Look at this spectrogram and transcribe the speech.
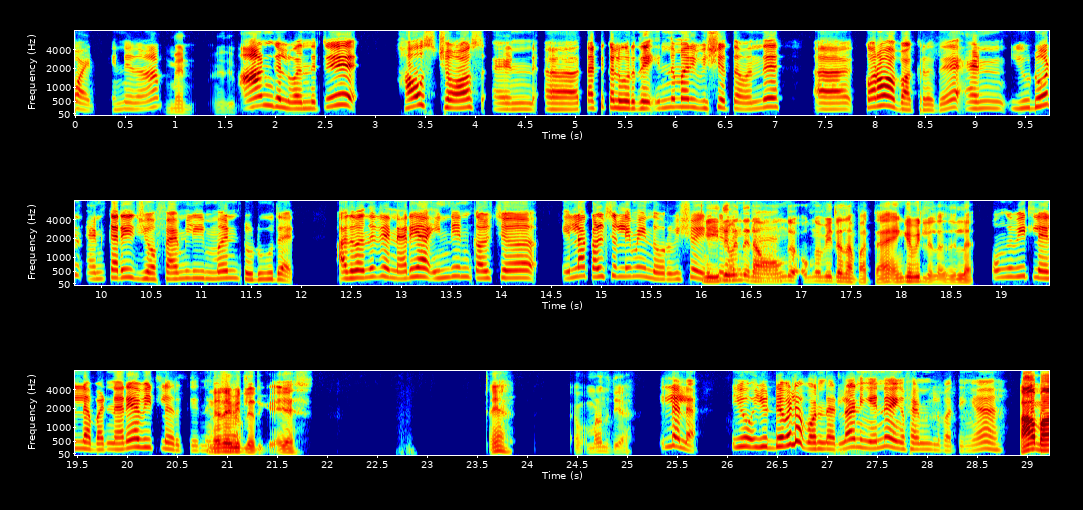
பாயிண்ட் என்னன்னா, மென். ஆண்கள் வந்துட்டு ஹவுஸ் சார்ஸ் அண்ட் தட்டு கழுவுறது இந்த மாரி விஷயத்த வந்து கொறவா பார்க்குறது and you don't encourage your family men to do that. அது வந்துட்டு நெறைய இந்தியன் கல்ச்சர் எல்லா கல்ச்சர்லயுமே இந்த ஒரு விஷயம் இது இருக்குன்னு வந்து நான். உங்க உங்க வீட்ல தான் பார்த்தேன். எங்க வீட்ல இல்ல அது இல்ல. உங்க வீட்ல இல்ல. பட் நெறைய வீட்ல இருக்கு இந்த நெறைய விஷயம். வீட்ல இருக்கு. எஸ். ஏன்? மறந்துட்டியா? இல்ல இல்ல. யூ யூ டெவலப் தட்ல. நீங்க என்ன எங்க ஃபேமிலில பார்த்தீங்க? ஆமா.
